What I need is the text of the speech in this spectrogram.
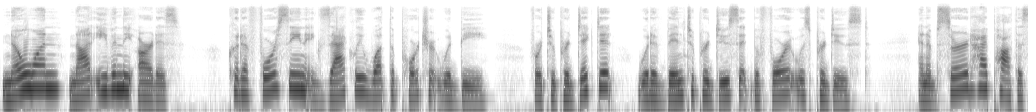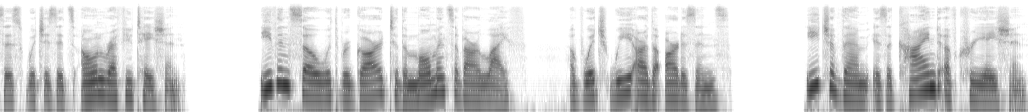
no one, not even the artist, could have foreseen exactly what the portrait would be, for to predict it would have been to produce it before it was produced, an absurd hypothesis which is its own refutation. Even so, with regard to the moments of our life, of which we are the artisans. Each of them is a kind of creation.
